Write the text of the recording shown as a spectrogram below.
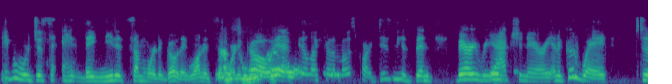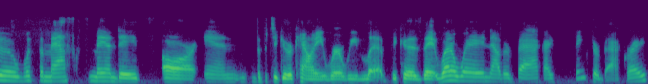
people were just they needed somewhere to go. They wanted somewhere to go, and I feel like for the most part, Disney has been very reactionary in a good way to what the masks mandates are in the particular county where we live because they went away. Now they're back. I think they're back, right?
